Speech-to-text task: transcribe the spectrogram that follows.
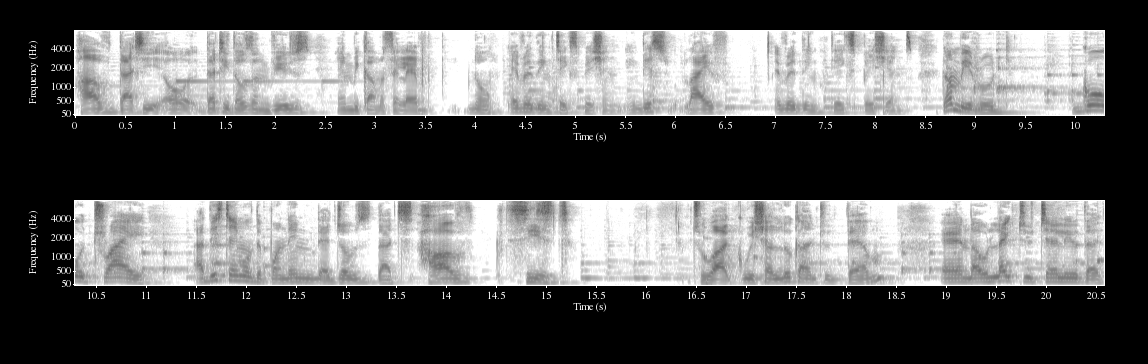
have thirty or thirty thousand views and become a celeb. No, everything takes patience. In this life, everything takes patience. Don't be rude. Go try. At this time of the pandemic there are jobs that have ceased to work. We shall look into them. And i would like to tell you that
